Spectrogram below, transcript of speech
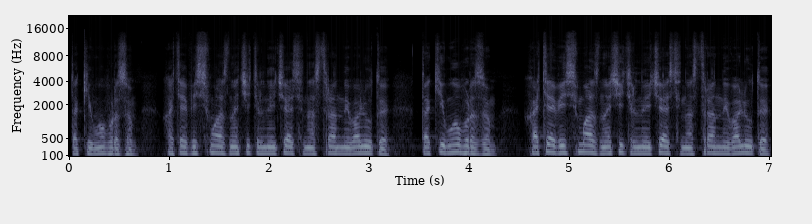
Таким образом, хотя весьма значительная часть иностранной валюты, таким образом, хотя весьма значительная часть иностранной валюты,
